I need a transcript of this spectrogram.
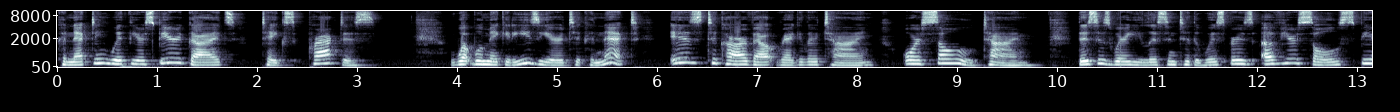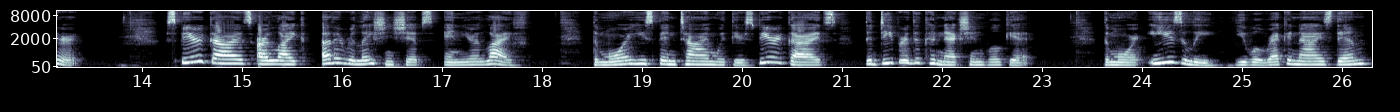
connecting with your spirit guides takes practice. What will make it easier to connect is to carve out regular time or soul time. This is where you listen to the whispers of your soul's spirit. Spirit guides are like other relationships in your life. The more you spend time with your spirit guides, the deeper the connection will get. The more easily you will recognize them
